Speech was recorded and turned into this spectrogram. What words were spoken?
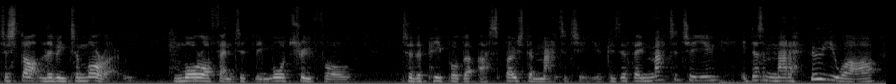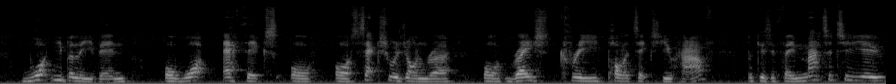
to start living tomorrow more authentically, more truthful to the people that are supposed to matter to you. Because if they matter to you, it doesn't matter who you are, what you believe in, or what ethics or, or sexual genre or race, creed, politics you have. Because if they matter to you,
